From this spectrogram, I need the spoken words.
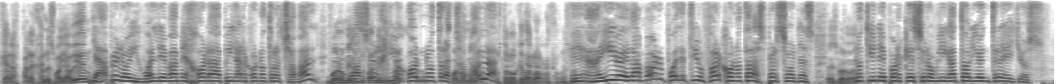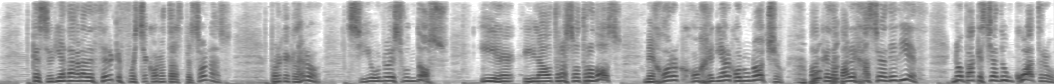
que a las parejas les vaya bien. Ya, pero igual le va mejor a Pilar con otro chaval. Bueno, mira, o a es Sergio con otra bueno, mira, chavala. os tengo que dar la razón. es Eh, ahí el amor puede triunfar con otras personas. Es verdad. No tiene por qué ser obligatorio entre ellos. Que sería de agradecer que fuese con otras personas. Porque claro, si uno es un 2 y, eh, y la otra es otro 2, mejor congeniar con un 8. Para que la pareja sea de 10, no para que sea de un 4.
